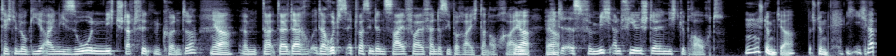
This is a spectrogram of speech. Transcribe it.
Technologie eigentlich so nicht stattfinden könnte. Ja. Ähm, da, da, da, da rutscht es etwas in den Sci-Fi-Fantasy-Bereich dann auch rein. Ja, ja. Hätte es für mich an vielen Stellen nicht gebraucht. Hm, stimmt, ja, das stimmt. Ich, ich habe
